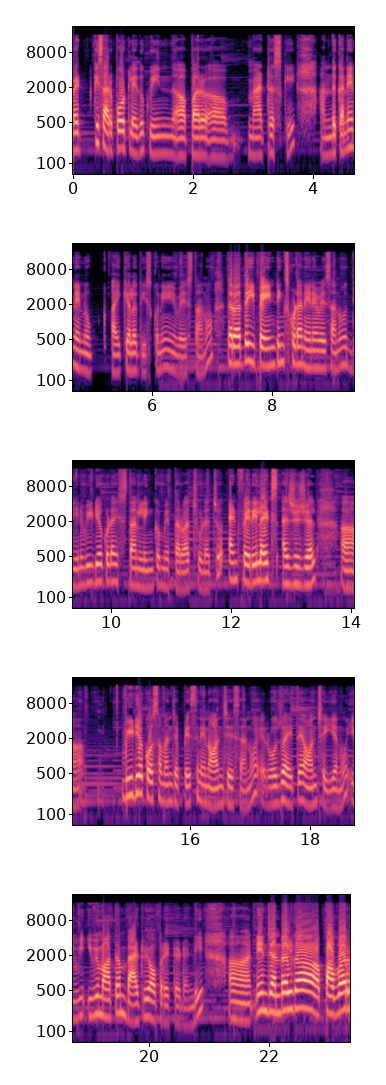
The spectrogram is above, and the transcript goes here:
బెడ్కి సరిపోవట్లేదు క్వీన్ పర్ మ్యాట్రస్కి. అందుకనే నేను ఐక్యాలో తీసుకుని వేస్తాను. తర్వాత ఈ పెయింటింగ్స్ కూడా నేనే వేశాను. దీని వీడియో కూడా ఇస్తాను లింక్ మీరు తర్వాత చూడొచ్చు. And fairy lights as usual video కోసం అని చెప్పేసి నేను ఆన్ చేశాను. రోజు అయితే ఆన్ చెయ్యను. ఇవి ఇవి మాత్రం బ్యాటరీ ఆపరేటెడ్ అండి. నేను జనరల్గా పవర్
